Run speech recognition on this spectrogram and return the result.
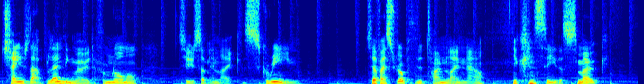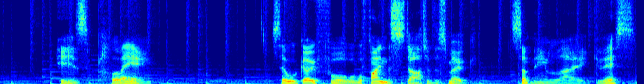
change that blending mode from normal to something like screen so if I scrub through the timeline now, you can see the smoke is playing. So we'll go for, well, find the start of the smoke, something like this.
